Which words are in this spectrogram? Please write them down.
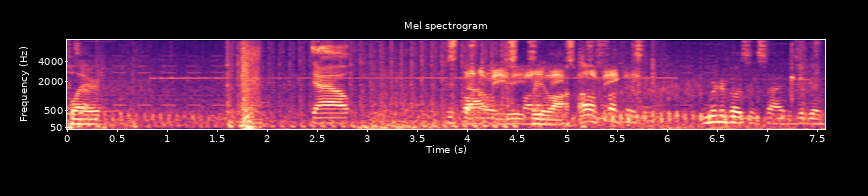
Flared. up? Dow. Spawn on me, Down, spawn on oh, me, locked. spawn Oh on fuck this. Murder boat's inside. We're good.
